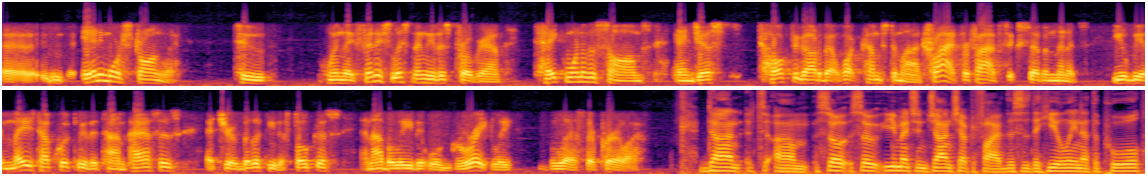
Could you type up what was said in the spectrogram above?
uh, any more strongly to, when they finish listening to this program, take one of the Psalms and just talk to God about what comes to mind. Try it for five, six, seven minutes. You'll be amazed how quickly the time passes at your ability to focus, and I believe it will greatly bless their prayer life. Don, um, so so you mentioned John chapter five. This is the healing at the pool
